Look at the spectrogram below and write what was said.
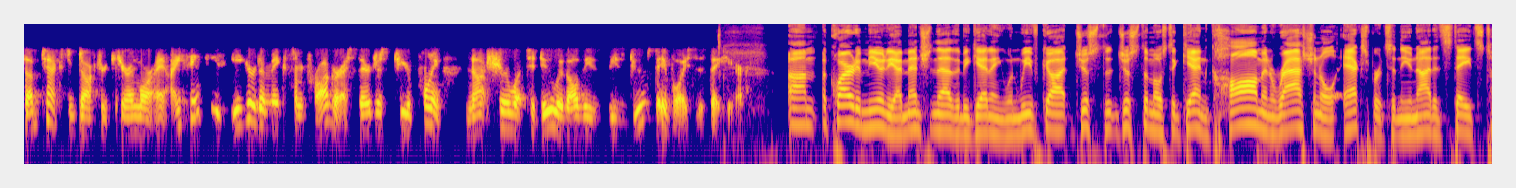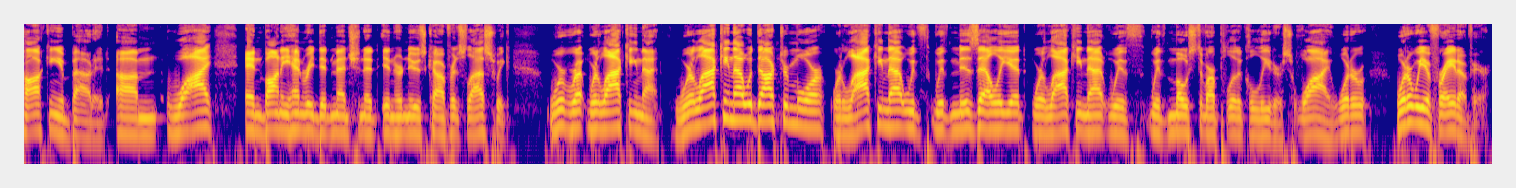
subtext of Dr. Kieran Moore, I, I think he's eager to make some progress. They're just, to your point, not sure what to do with all these these doomsday voices they hear. Um, acquired immunity. I mentioned that at the beginning when we've got just the, just the most again calm and rational experts in the United States talking about it. Um, why? And Bonnie Henry did mention it in her news conference last week. We're we're lacking that. We're lacking that with Dr. Moore. We're lacking that with with Ms. Elliott. We're lacking that with with most of our political leaders. Why? What are what are we afraid of here?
